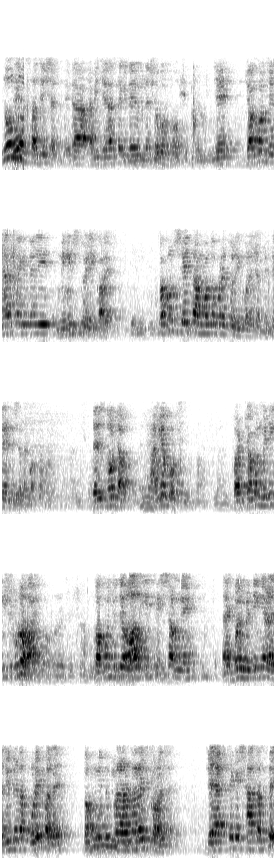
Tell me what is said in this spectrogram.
No, no. Suggestion এটা আমি জেনারেল সেক্রেটারির উদ্দেশ্যে বলব যে যখন জেনারেল সেক্রেটারি মিনিটস তৈরি করে তখন সে তার মতো করে তৈরি করে যায় প্রেসিডেন্টের সাথে কথা বলে দ্যার ইজ নো ডাউট আমিও করছি বাট যখন মিটিং শুরু হয় তখন যদি অল ইসির সামনে একবার মিটিং এর এজেন্ডাটা পড়ে ফেলে তখন কিন্তু প্রায়োরিটাইজ করা যায় যে এক থেকে সাত আছে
